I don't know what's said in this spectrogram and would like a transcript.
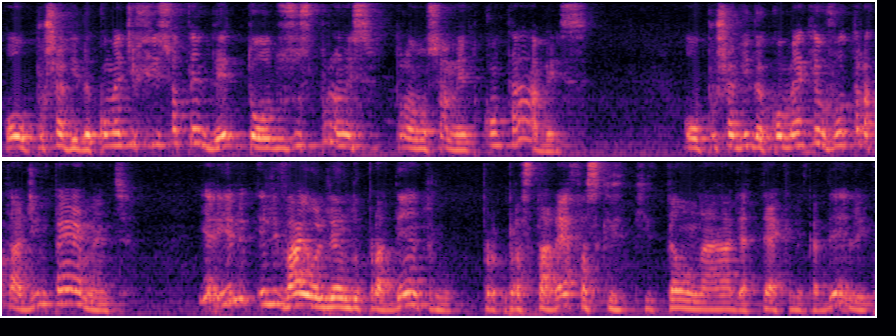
Ou, puxa vida, como é difícil atender todos os pronunciamentos contábeis. Ou, puxa vida, como é que eu vou tratar de impairment? E aí ele, ele vai olhando para dentro, para as tarefas que, estão na área técnica dele,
